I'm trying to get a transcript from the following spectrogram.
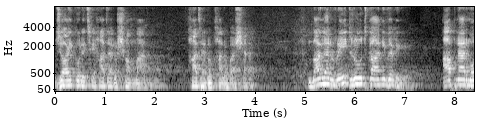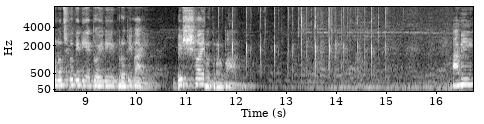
জয় করেছে হাজারো সম্মান, হাজারো ভালোবাসা। বাংলার রেড রোড কার্নিভেলে আপনার মনোছবি দিয়ে তৈরি প্রতিমায় বিস্ময় রুদ্রপাল আমি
